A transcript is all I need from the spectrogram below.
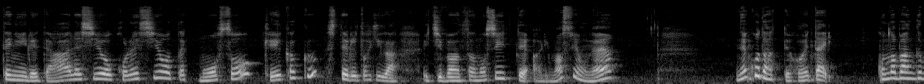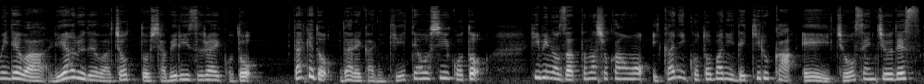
手に入れてあれしようこれしようって妄想計画してる時が一番楽しいってありますよね。猫だって吠えたい。この番組ではリアルではちょっと喋りづらいこと。だけど誰かに聞いてほしいこと。日々の雑多な所感をいかに言葉にできるか鋭意挑戦中です。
